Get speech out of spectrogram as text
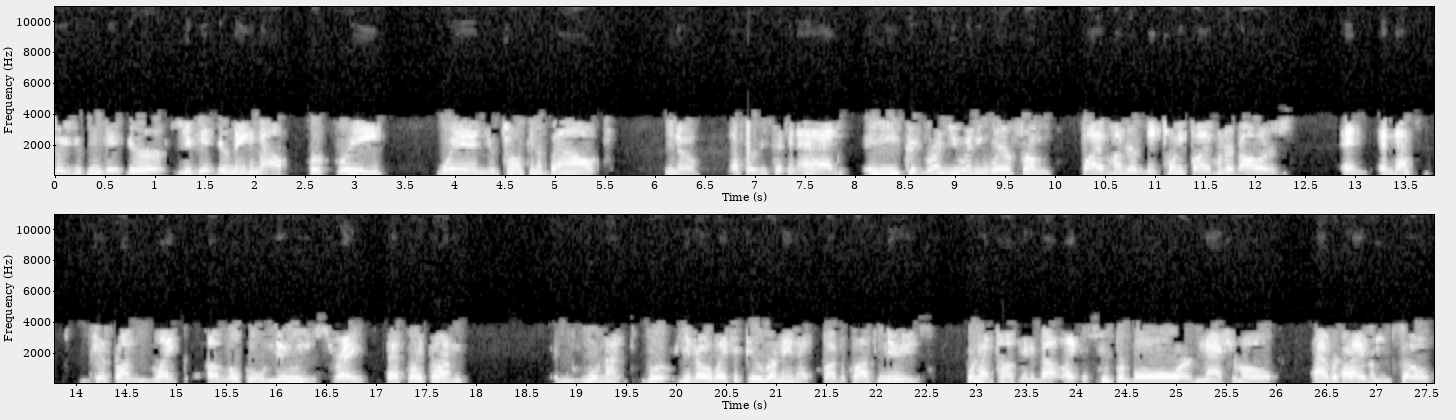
So you can get your, you get your name out for free when you're talking about, you know, a 30 second ad, you could run you anywhere from 500 to $2,500 and and that's just on like a local news, right? That's like on. We're not. We're you know like if you're running at five o'clock news, we're not talking about like a Super Bowl or national advertising. So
